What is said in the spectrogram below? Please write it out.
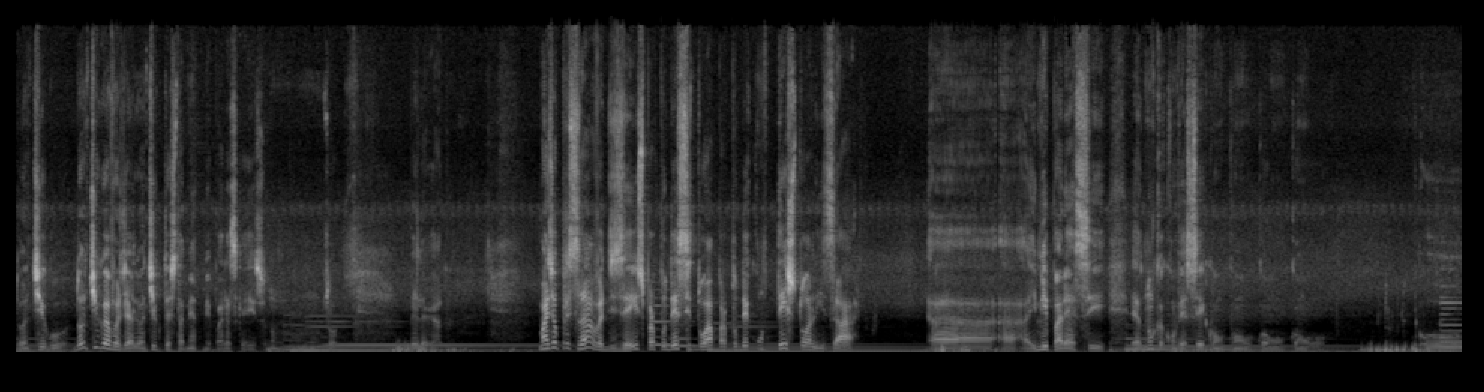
do antigo do antigo Evangelho, do Antigo Testamento, me parece que é isso. Não, não sou delegado. Mas eu precisava dizer isso para poder situar, para poder contextualizar. Ah, ah, e me parece, eu nunca conversei com, com, com, com o, o,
